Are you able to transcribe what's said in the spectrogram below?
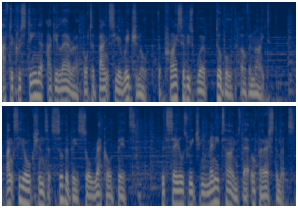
After Christina Aguilera bought a Banksy original, the price of his work doubled overnight. Banksy auctions at Sotheby's saw record bids, with sales reaching many times their upper estimates.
